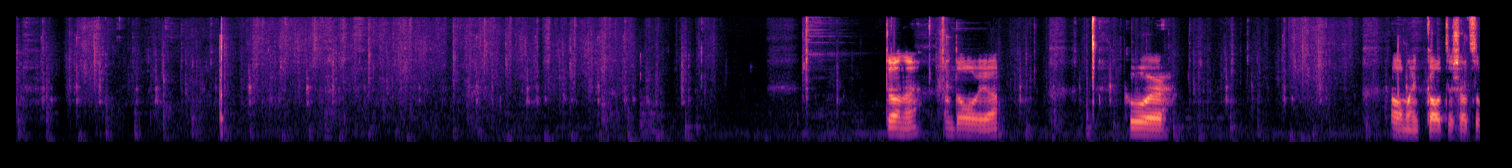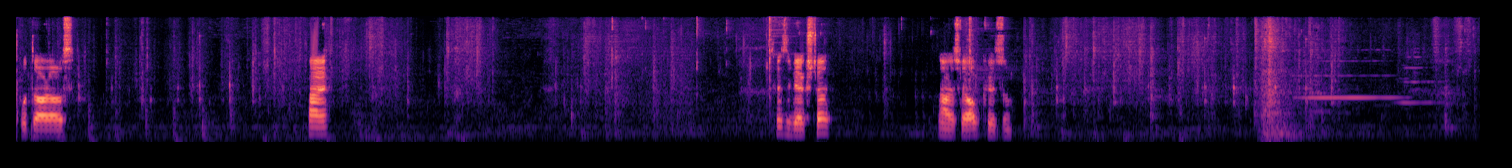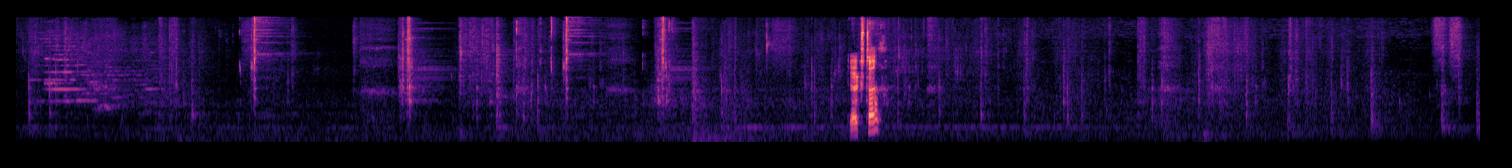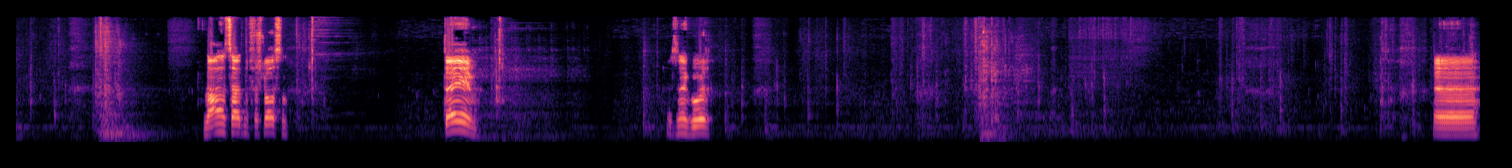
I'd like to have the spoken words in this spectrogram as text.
Da, ne? Und da oben, ja. Cool. Oh mein Gott, das schaut so brutal aus. Hi. Ist das die Werkstatt? Ah, das wäre Abkürzung. Werkstatt? Ladezeiten verschlossen. Damn. Ist nicht gut. Äh.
